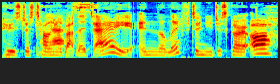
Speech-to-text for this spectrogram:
who's just telling yes. you about their day in the lift and you just go, oh,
